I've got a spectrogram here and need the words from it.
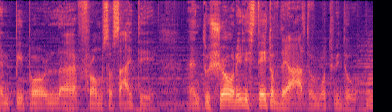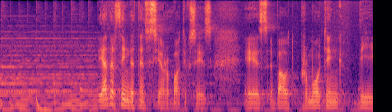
and people uh, from society and to show really state of the art of what we do. The other thing that NCCR Robotics is, is about promoting the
